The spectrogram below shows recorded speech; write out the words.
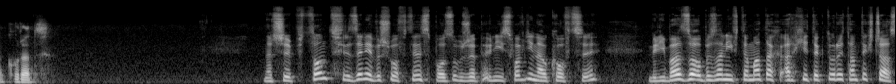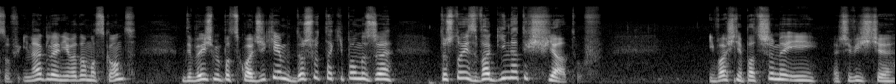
akurat Znaczy, to twierdzenie wyszło w ten sposób, że pewni sławni naukowcy byli bardzo obeznani w tematach architektury tamtych czasów i nagle, nie wiadomo skąd, gdy byliśmy pod składzikiem, doszło taki pomysł, że toż to jest wagina tych światów. I właśnie patrzymy i rzeczywiście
